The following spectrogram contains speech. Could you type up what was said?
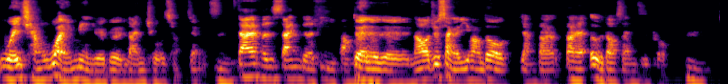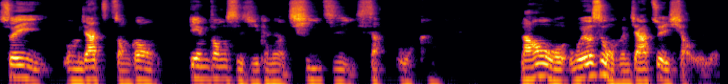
围墙外面有一个篮球场，这样子，嗯，大概分三个地方。对对对，然后就三个地方都有养大大概二到三只狗。嗯，所以我们家总共巅峰时期可能有七只以上。我靠！然后我我又是我们家最小的人，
